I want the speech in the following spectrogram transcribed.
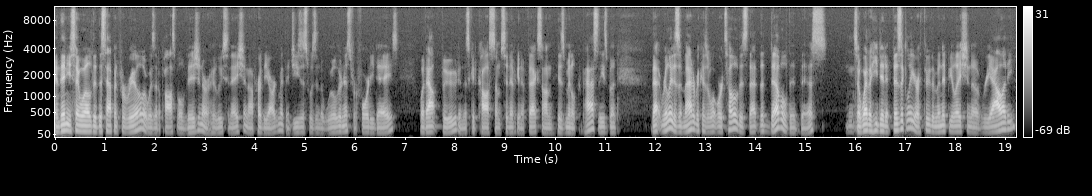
And then you say, well, did this happen for real or was it a possible vision or hallucination? I've heard the argument that Jesus was in the wilderness for 40 days without food, and this could cause some significant effects on his mental capacities. But that really doesn't matter because what we're told is that the devil did this. Mhm. So whether he did it physically or through the manipulation of reality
